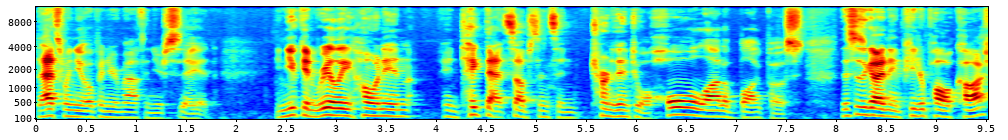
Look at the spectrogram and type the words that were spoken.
that's when you open your mouth and you say it. And you can really hone in and take that substance and turn it into a whole lot of blog posts. This is a guy named Peter Paul Koch.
